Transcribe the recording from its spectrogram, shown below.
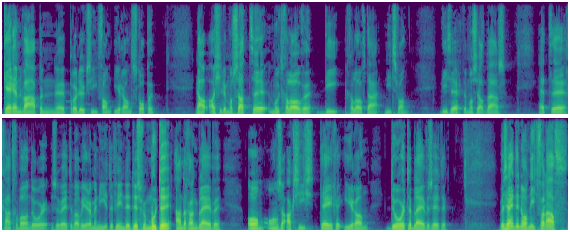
kernwapenproductie van Iran stoppen? Nou, als je de Mossad uh, moet geloven, die gelooft daar niets van. Die zegt, de Mossadbaas, het uh, gaat gewoon door. Ze weten wel weer een manier te vinden. Dus we moeten aan de gang blijven om onze acties tegen Iran door te blijven zetten. We zijn er nog niet vanaf,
